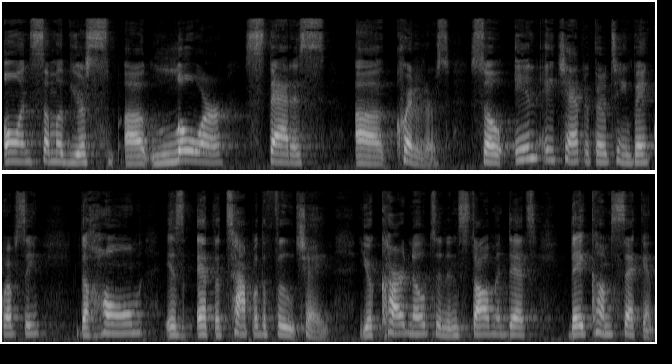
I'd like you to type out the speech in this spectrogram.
on some of your uh, lower status uh, creditors. So, in a Chapter 13 bankruptcy, the home is at the top of the food chain. Your card notes and installment debts, they come second,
